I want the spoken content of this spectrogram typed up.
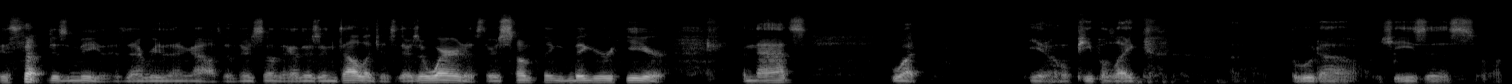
it's not just me. There's everything else. And there's something, there's intelligence, there's awareness, there's something bigger here. And that's what, you know, people like uh, Buddha or Jesus or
